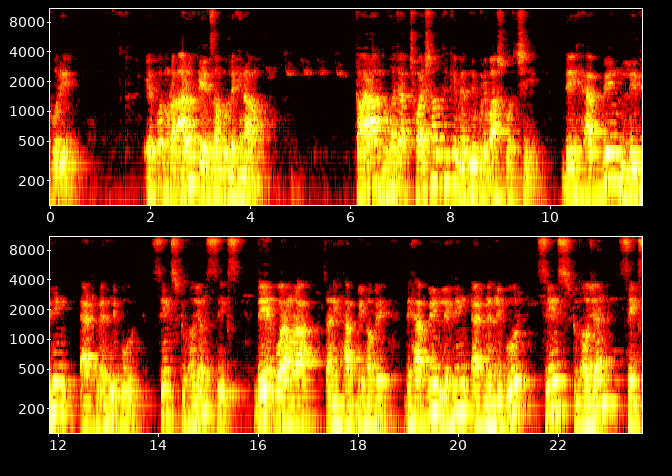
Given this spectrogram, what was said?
ধরে। এরপর তোমরা আরও একটি এক্সাম্পল দেখে নাও। তারা দু হাজার ছয় সাল থেকে মেদিনীপুরে বাস করছে। They have been living at Medinipur since two thousand six they এরপর আমরা জানি হ্যাভ বিন হবে। They have been living at Medinipur since two thousand six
